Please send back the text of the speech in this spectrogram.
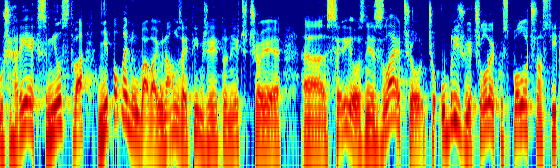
už hriech smilstva nepomenúvajú naozaj tým, že je to niečo, čo je e, seriózne zlé, čo, čo ubližuje človeku spoločnosti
